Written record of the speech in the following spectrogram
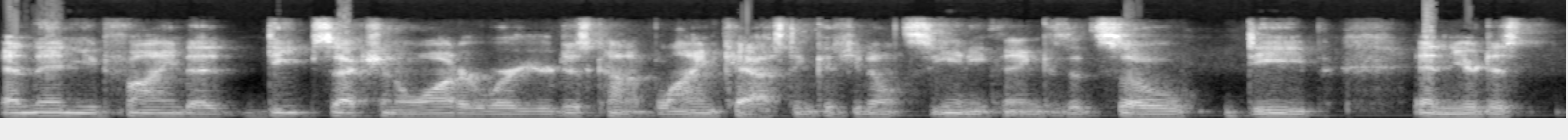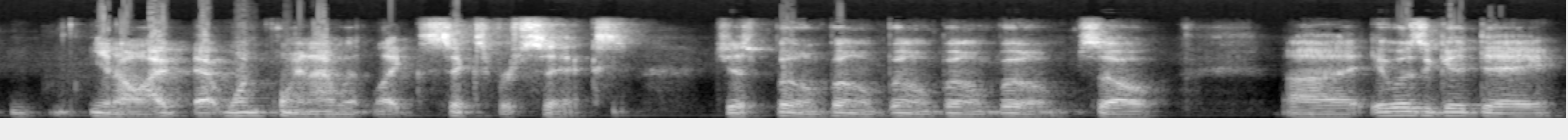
and then you'd find a deep section of water where you're just kind of blind casting because you don't see anything because it's so deep. And you're just you know I, at one point i went like six for six. Just boom boom boom boom boom. So uh, it was a good day.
